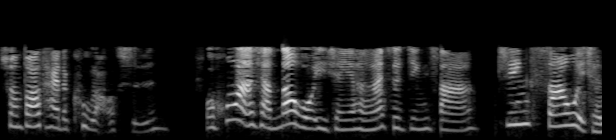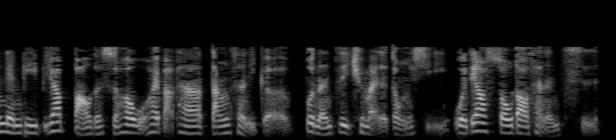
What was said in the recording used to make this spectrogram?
双胞胎的酷老师。我忽然想到，我以前也很爱吃金沙。金沙，我以前脸皮比较薄的时候，我会把它当成一个不能自己去买的东西，我一定要收到才能吃。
